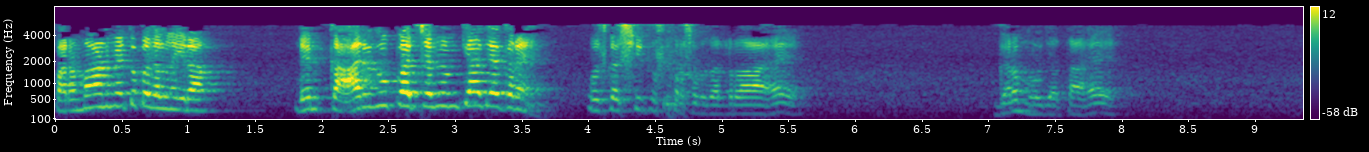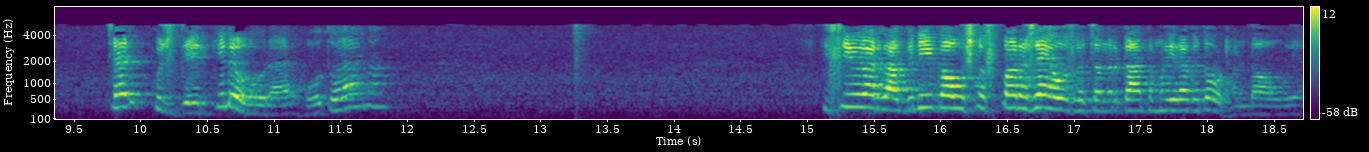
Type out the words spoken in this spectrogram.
परमाणु में तो बदल नहीं रहा। लेकिन कार्य रूप जल में हम क्या देख रहे हैं? उसका शीत स्पर्श बदल रहा है। गर्म हो जाता है। चाहे कुछ देर के लिए हो रहा है, हो तो रहा है ना। इसी अगर अग्नि का उष्ण स्पर्श है उसको चंद्रकांत मणि रख दो ठंडा हो गया।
